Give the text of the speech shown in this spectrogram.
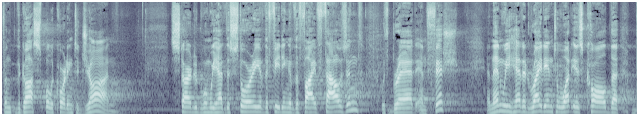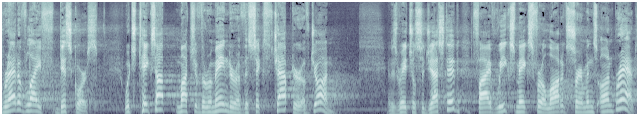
from the Gospel according to John. Started when we had the story of the feeding of the 5,000 with bread and fish. And then we headed right into what is called the Bread of Life discourse, which takes up much of the remainder of the sixth chapter of John. And as Rachel suggested, five weeks makes for a lot of sermons on bread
